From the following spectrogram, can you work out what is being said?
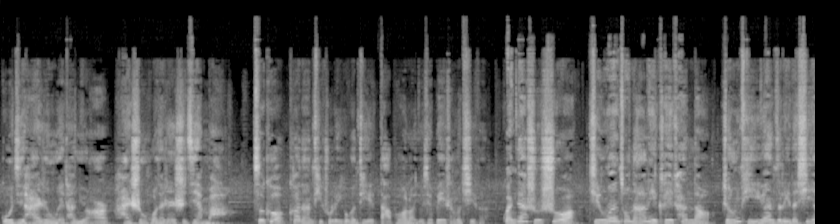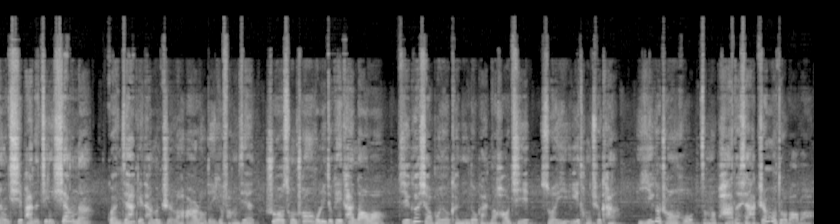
估计还认为她女儿还生活在人世间吧。此刻，柯南提出了一个问题，打破了有些悲伤的气氛。管家叔叔，请问从哪里可以看到整体院子里的西洋棋盘的景象呢？管家给他们指了二楼的一个房间，说从窗户里就可以看到哦。几个小朋友肯定都感到好奇，所以一同去看。一个窗户怎么趴得下这么多宝宝？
